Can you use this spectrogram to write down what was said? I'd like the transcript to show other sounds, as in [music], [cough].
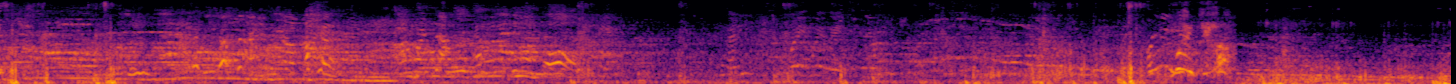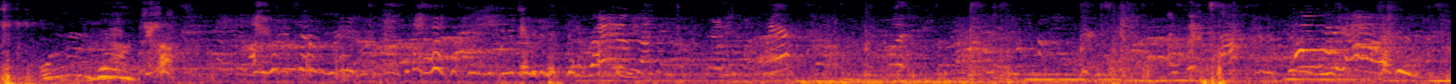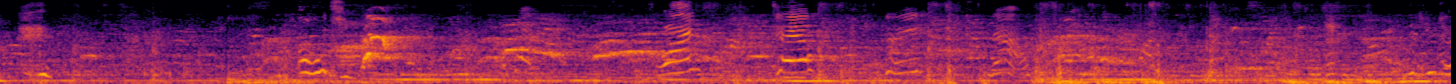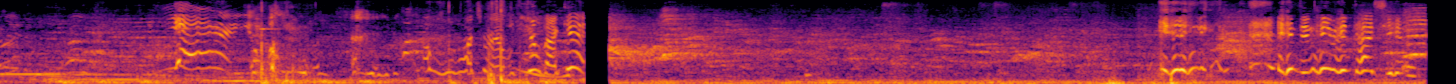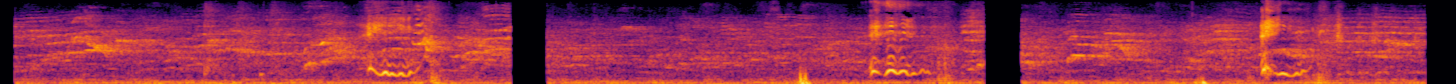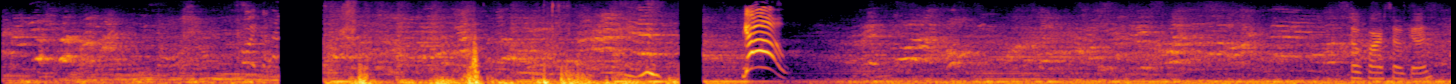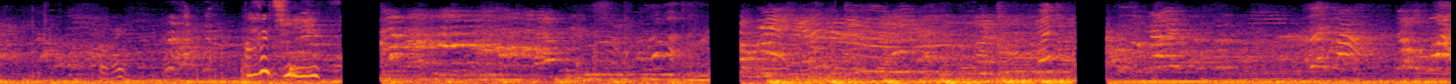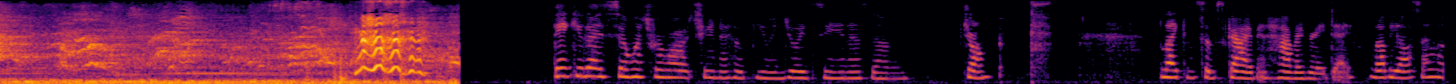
Oh my god. [laughs] it didn't even touch you. Go! [laughs] far, so good. Oh, wait. Oh, [laughs] jeez. Thank you guys so much for watching. I hope you enjoyed seeing us um jump. [laughs] Like and subscribe and have a great day. Love you all so much.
